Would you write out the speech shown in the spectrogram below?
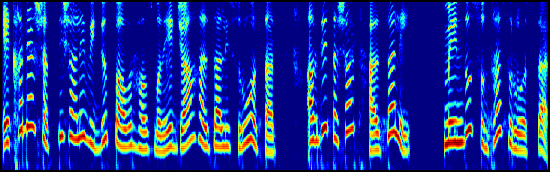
एखाद्या शक्तिशाली विद्युत पॉवर हाऊसमध्ये ज्या हालचाली सुरू असतात अगदी तशाच हालचाली मेंदू सुद्धा सुरू असतात.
